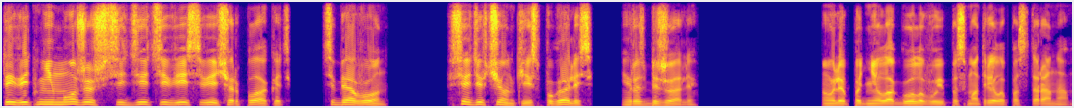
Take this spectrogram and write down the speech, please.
Ты ведь не можешь сидеть и весь вечер плакать. Тебя вон. Все девчонки испугались и разбежали. Оля подняла голову и посмотрела по сторонам.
